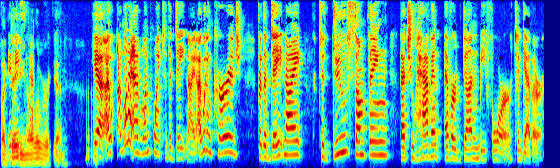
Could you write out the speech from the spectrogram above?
like it dating all over again. Yeah, I, I want to add one point to the date night. I would encourage for the date night to do something that you haven't ever done before together.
